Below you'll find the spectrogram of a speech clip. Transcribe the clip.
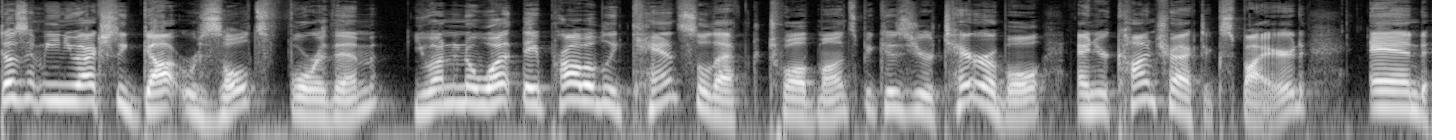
doesn't mean you actually got results for them. You want to know what? They probably canceled after 12 months because you're terrible and your contract expired and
